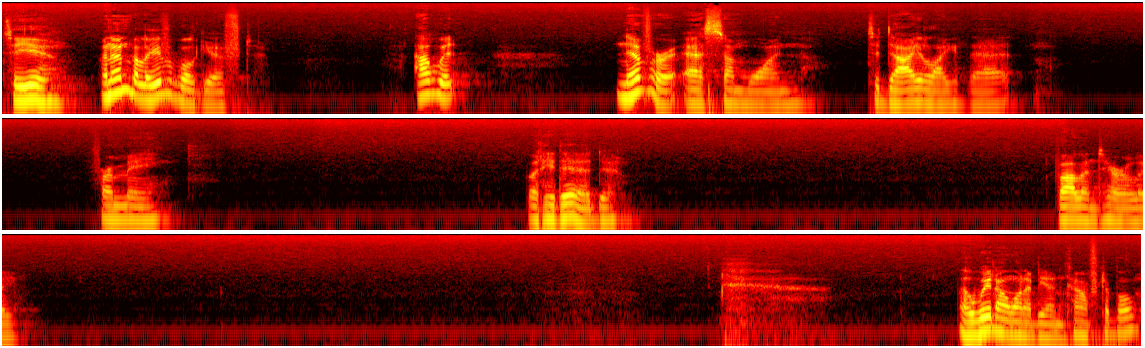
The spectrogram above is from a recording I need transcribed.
to you, an unbelievable gift. I would never ask someone to die like that for me. But he did. Voluntarily. But we don't want to be uncomfortable.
